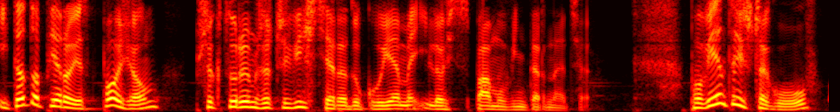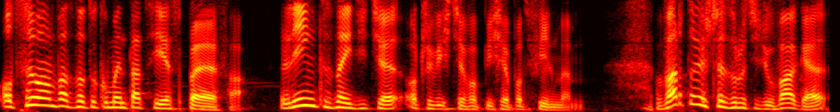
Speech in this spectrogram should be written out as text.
I to dopiero jest poziom, przy którym rzeczywiście redukujemy ilość spamu w internecie. Po więcej szczegółów odsyłam Was do dokumentacji SPF-a. Link znajdziecie oczywiście w opisie pod filmem. Warto jeszcze zwrócić uwagę,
